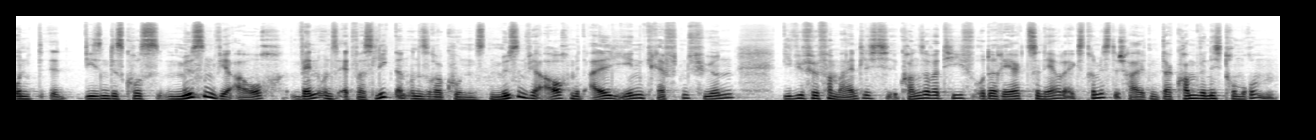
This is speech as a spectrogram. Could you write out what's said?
Und äh, diesen Diskurs müssen wir auch, wenn uns etwas liegt an unserer Kunst, müssen wir auch mit all jenen Kräften führen, die wir für vermeintlich konservativ oder reaktionär oder extremistisch halten. Da kommen wir nicht drum rum.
